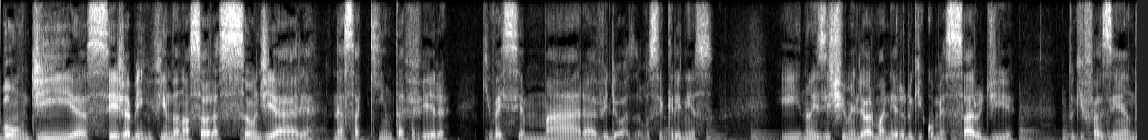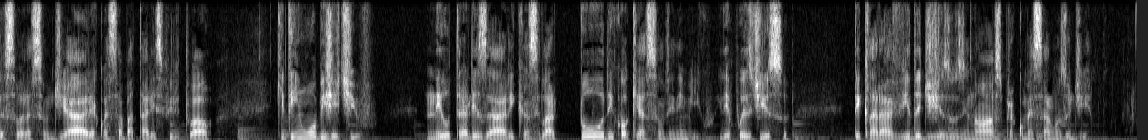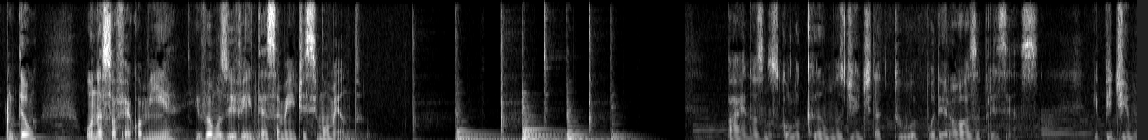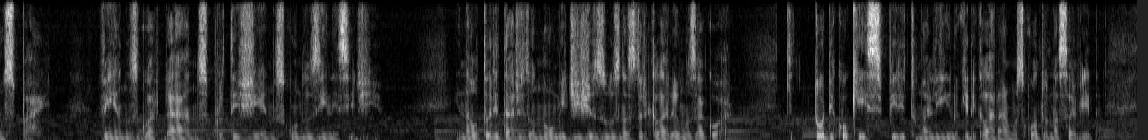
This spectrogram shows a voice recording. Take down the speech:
Bom dia, seja bem-vindo à nossa oração diária nessa quinta-feira que vai ser maravilhosa. Você crê nisso? E não existe melhor maneira do que começar o dia do que fazendo essa oração diária com essa batalha espiritual que tem um objetivo: neutralizar e cancelar toda e qualquer ação do inimigo. E depois disso, declarar a vida de Jesus em nós para começarmos o dia. Então, una sua fé com a minha e vamos viver intensamente esse momento. Pai, nós nos colocamos diante da tua poderosa presença e pedimos, Pai, venha nos guardar, nos proteger, nos conduzir nesse dia. E na autoridade do nome de Jesus nós declaramos agora todo e qualquer espírito maligno que declararmos contra a nossa vida,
